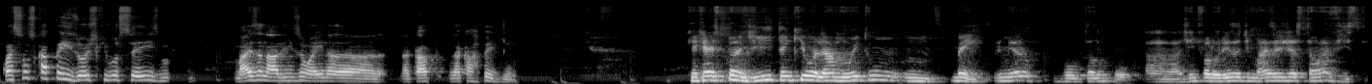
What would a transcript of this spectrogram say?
Quais são os KPIs hoje que vocês mais analisam aí na, na, na Carpedim? Quem quer expandir tem que olhar muito um, um, Bem, primeiro, voltando um pouco, a, gente valoriza demais a gestão à vista.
